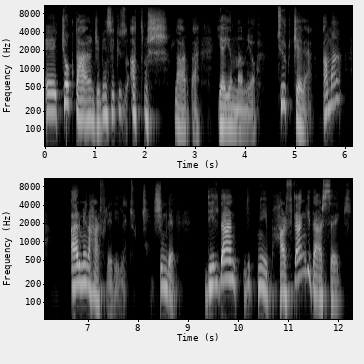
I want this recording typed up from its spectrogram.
e, çok daha önce 1860'larda yayınlanıyor. Türkçeler ama Ermeni harfleriyle Türkçe. Şimdi dilden gitmeyip harften gidersek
